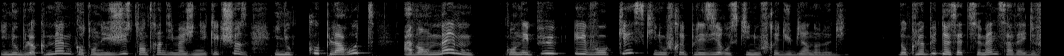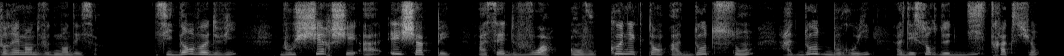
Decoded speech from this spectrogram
Il nous bloque même quand on est juste en train d'imaginer quelque chose. Il nous coupe la route avant même qu'on ait pu évoquer ce qui nous ferait plaisir ou ce qui nous ferait du bien dans notre vie. Donc le but de cette semaine, ça va être vraiment de vous demander ça. Si dans votre vie, vous cherchez à échapper à cette voix en vous connectant à d'autres sons, à d'autres bruits, à des sources de distraction,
